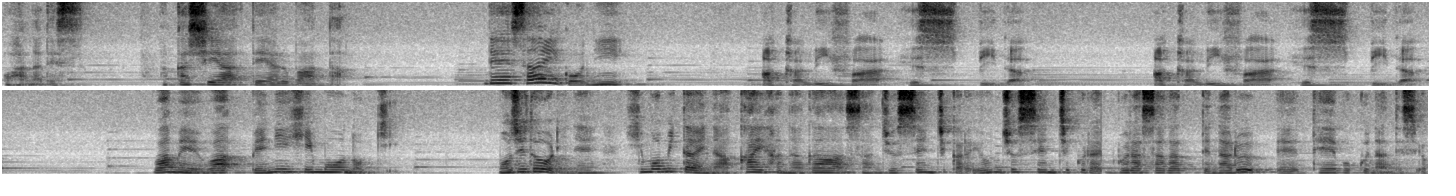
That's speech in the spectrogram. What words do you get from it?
お花です。アカシア・デアルバータ。で最後にアカリファ・ヒスピダ。アカリファ・ヒスピダ和名は紅ひもの木。文字通りね紐みたいな赤い花が30センチから40センチくらいぶら下がってなる、えー、低木なんですよ。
